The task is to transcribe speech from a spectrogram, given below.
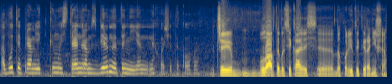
А бути прям якимось тренером збірної, то ні, я не хочу такого. Чи була в тебе цікавість е, до політики раніше?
